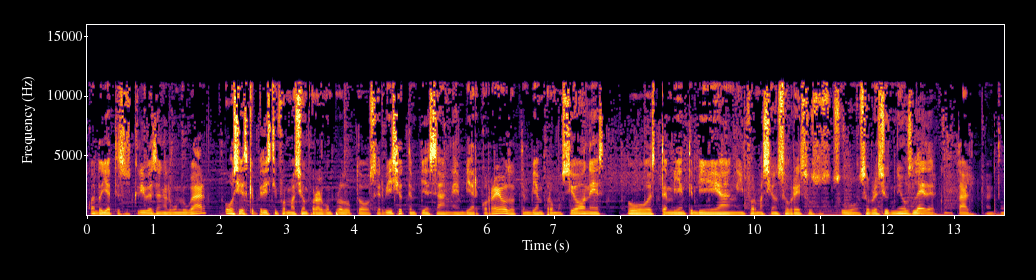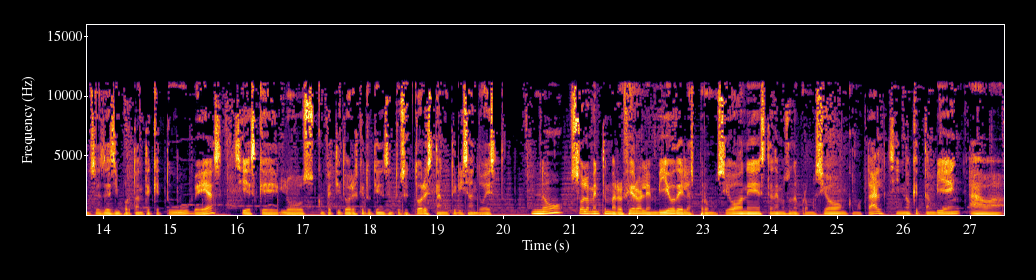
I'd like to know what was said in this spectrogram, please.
cuando ya te suscribes en algún lugar o si es que pediste información por algún producto o servicio, te empiezan a enviar correos o te envían promociones o también te envían información sobre su, sobre su newsletter como tal. Entonces es importante que tú veas si es que los competidores que tú tienes en tu sector están utilizando esto. No solamente me refiero al envío de las promociones, tenemos una promoción como tal, sino que también a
